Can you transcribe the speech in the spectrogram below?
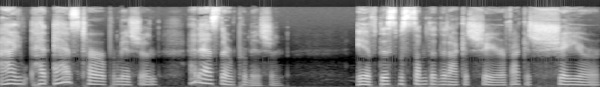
I had asked her permission, I had asked their permission if this was something that I could share, if I could share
